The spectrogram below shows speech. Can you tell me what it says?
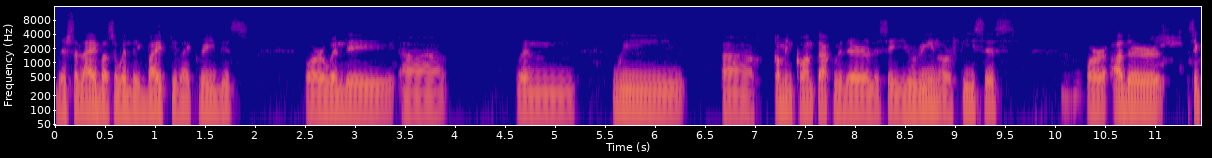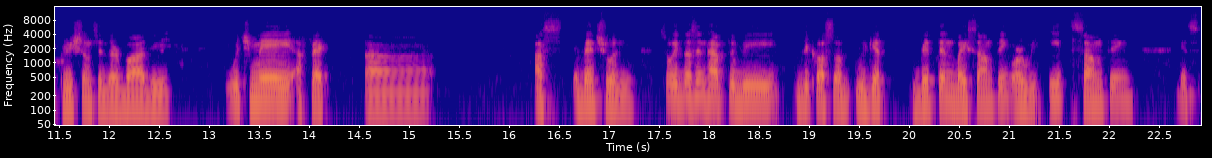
their saliva so when they bite you like rabies or when they uh, when we uh, come in contact with their, let's say, urine or feces Mhm. or other secretions in their body, which may affect uh, us eventually. So it doesn't have to be because of we get bitten by something or we eat something. It's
